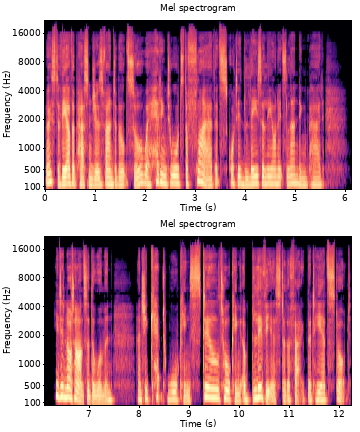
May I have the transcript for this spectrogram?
Most of the other passengers Vanderbilt saw were heading towards the flyer that squatted lazily on its landing pad. He did not answer the woman, and she kept walking, still talking, oblivious to the fact that he had stopped.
